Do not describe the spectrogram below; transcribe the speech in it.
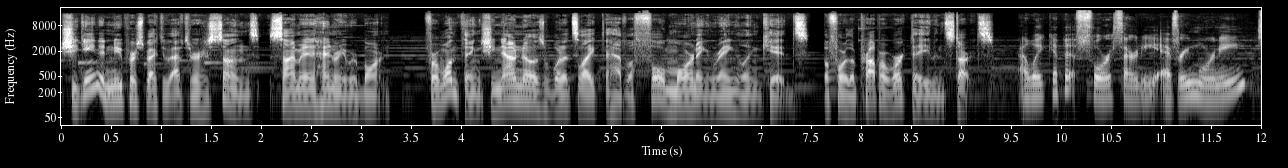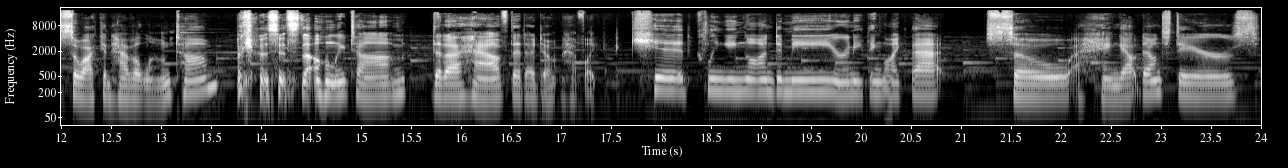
She gained a new perspective after her sons, Simon and Henry, were born. For one thing, she now knows what it's like to have a full morning wrangling kids before the proper workday even starts. I wake up at 4:30 every morning so I can have alone time because it's the only time that I have that I don't have like a kid clinging on to me or anything like that. So I hang out downstairs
